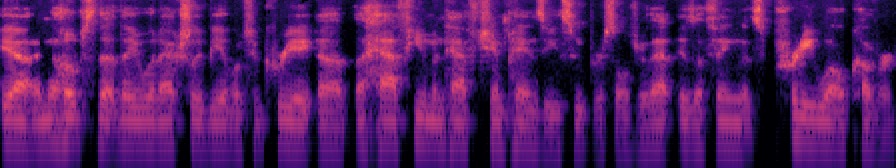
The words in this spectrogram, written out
Yeah, in the hopes that they would actually be able to create a, a half human, half chimpanzee super soldier. That is a thing that's pretty well covered.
